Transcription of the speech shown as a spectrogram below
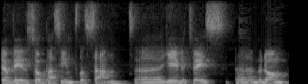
då blir det så pass intressant, eh, givetvis, eh, med dem.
